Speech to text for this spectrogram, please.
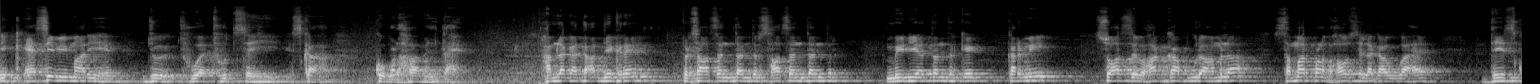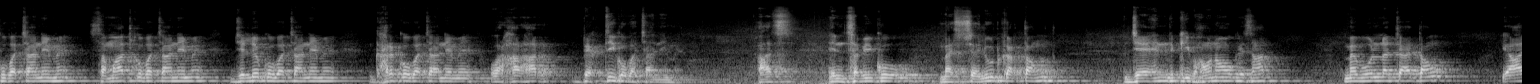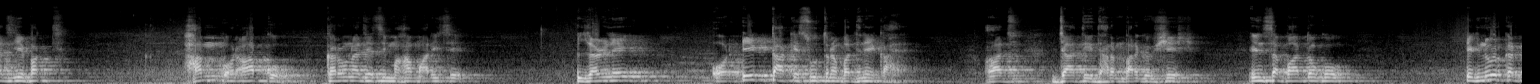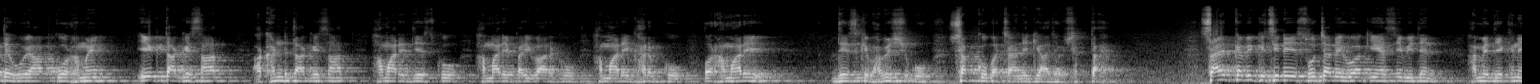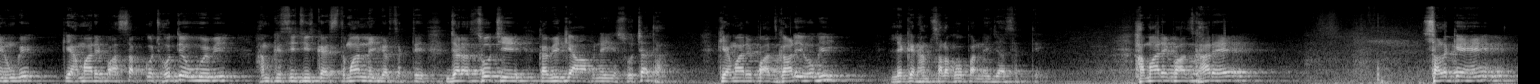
एक ऐसी बीमारी है जो छुआछूत से ही इसका को बढ़ावा मिलता है। हम लगातार देख रहे हैं, प्रशासन तंत्र, शासन तंत्र, मीडिया तंत्र के कर्मी, स्वास्थ्य विभाग का पूरा अमला समर्पण भाव से लगा हुआ है। देश को बचाने में, समाज को बचाने में, ज़िले को बचाने में, घर को बचाने में और हर हर व्यक्ति को बचाने में। आज इन सभी को मैं सैल्यूट करता हूँ। जय हिंद की भावनाओं के साथ मैं बोलना चाहता हूँ कि आज ये वक्त हम और आपको कोरोना जैसी महामारी से लड़ने और एकता के सूत्र बंधने का है। आज जाति, धर्म, वर्ग, विशेष इन सब बातों को इग्नोर करते हुए आपको और हमें एकता के साथ, अखंडता के साथ हमारे देश को, हमारे परिवार को, हमारे घर को और हमारे देश के भविष्य को, सबको बचाने की आज आवश्यकता है। शायद कभी किसी ने ये सोचा नहीं हुआ कि ऐसे भी दिन हमें देखने होंगे कि हमारे पास सब कुछ होते हुए भी हम किसी चीज़ का इस्तेमाल नहीं कर सकते। ज़रा सोचिए, कभी क्या आपने ये सोचा था कि हमारे पास गाड़ी होगी, लेकिन हम सड़कों पर नहीं जा सकते? हमारे पास घर है सड़कें हैं,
